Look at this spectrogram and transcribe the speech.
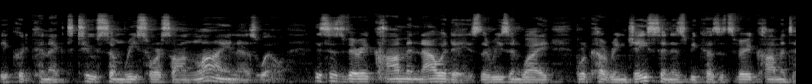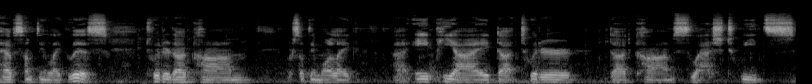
It could connect to some resource online as well. This is very common nowadays. The reason why we're covering JSON is because it's very common to have something like this, twitter.com, or something more like uh, api.twitter.com slash tweets.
